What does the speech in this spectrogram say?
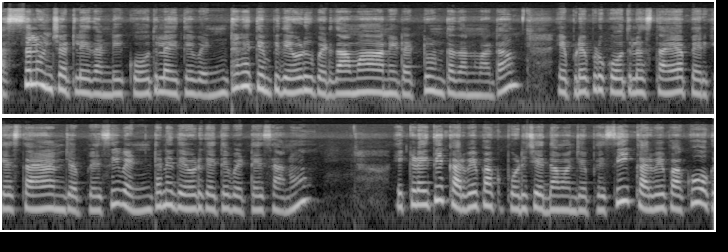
అస్సలు ఉంచట్లేదండి. కోతులు అయితే వెంటనే తెంపి దేవుడికి పెడదామా అనేటట్టు ఉంటుంది అనమాట ఎప్పుడెప్పుడు కోతులు వస్తాయా పెరికేస్తాయా అని చెప్పేసి వెంటనే దేవుడికి అయితే పెట్టేశాను. ఇక్కడైతే కరివేపాకు పొడి చేద్దామని చెప్పేసి కరివేపాకు ఒక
